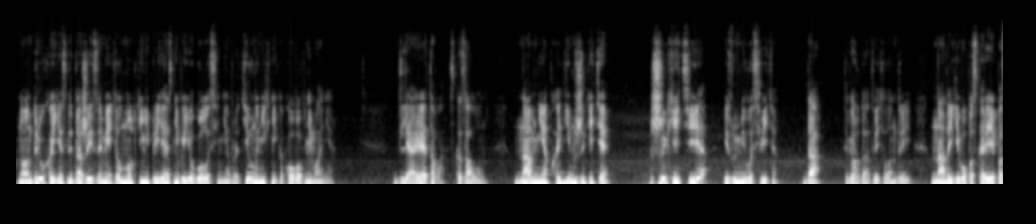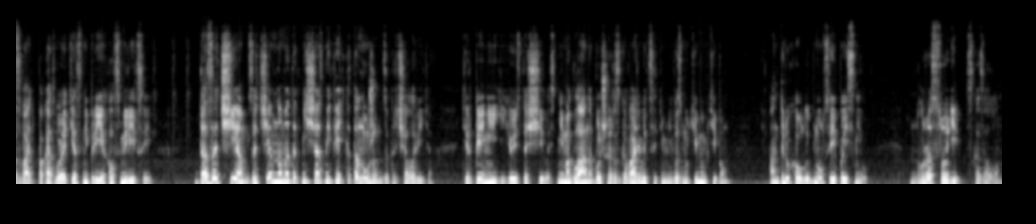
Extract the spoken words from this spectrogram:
Но Андрюха, если даже и заметил нотки неприязни в ее голосе, не обратил на них никакого внимания. «Для этого, — сказал он, — нам необходим Жиките». «Жиките?» — изумилась Витя. «Да», — твердо ответил Андрей. «Надо его поскорее позвать, пока твой отец не приехал с милицией». «Да зачем? Зачем нам этот несчастный Федька-то нужен?» – закричала Витя. Терпение ее истощилось. Не могла она больше разговаривать с этим невозмутимым типом. Андрюха улыбнулся и пояснил. «Ну рассуди», — сказал он.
